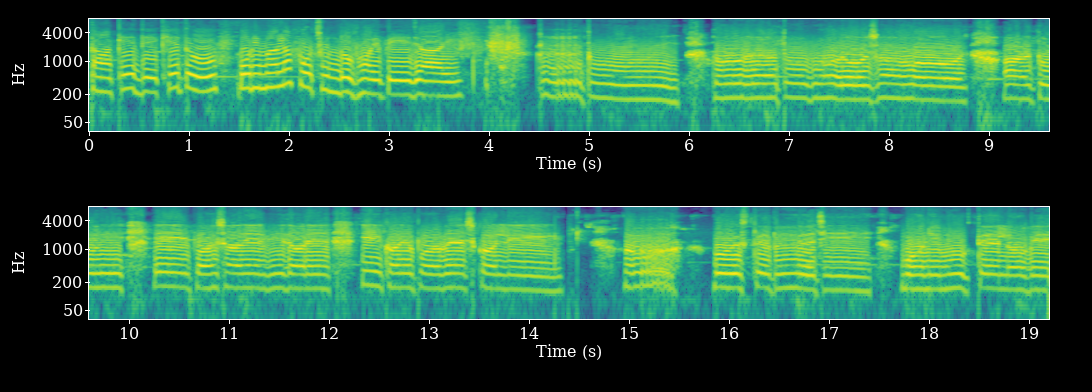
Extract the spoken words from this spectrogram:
তাকে দেখে তো পরিমালা প্রচণ্ড ভয় পেয়ে যায়। বড় সাহস আর তুই এই প্রাসাদের ভিতরে কি করে প্রবেশ করলি ও বুঝতে পেরেছি মনে মুক্তের লোভে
